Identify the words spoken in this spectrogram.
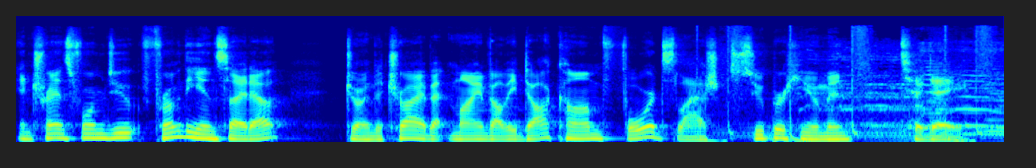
and transforms you from the inside out, join the tribe at mindvalley.com forward slash superhuman today.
